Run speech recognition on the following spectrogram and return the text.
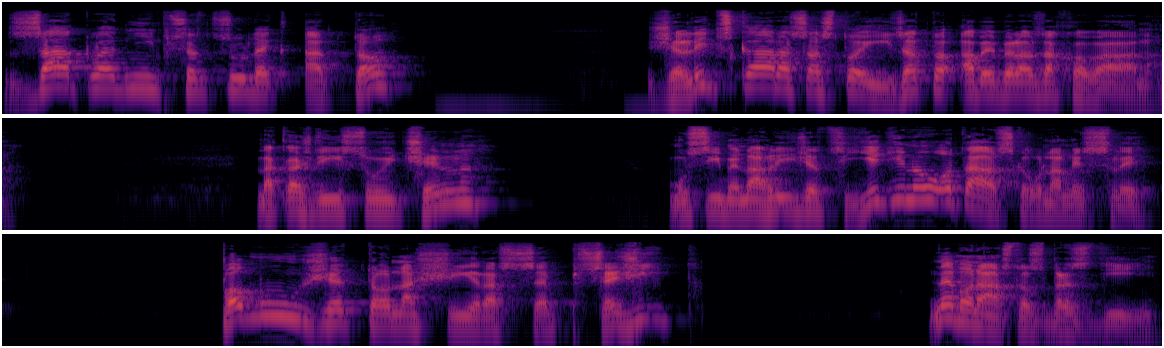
základní předsudek a to, že lidská rasa stojí za to, aby byla zachována. Na každý svůj čin musíme nahlížet s jedinou otázkou na mysli. Pomůže to naší rase přežít? Nebo nás to zbrzdí?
